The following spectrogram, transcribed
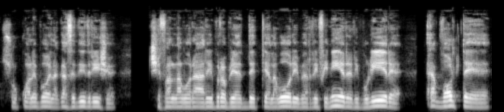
sul quale poi la casa editrice ci fa lavorare i propri addetti ai lavori per rifinire, ripulire e a volte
